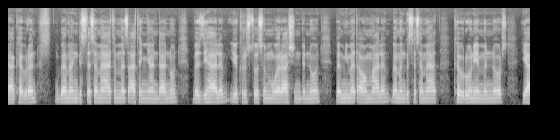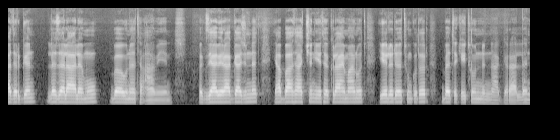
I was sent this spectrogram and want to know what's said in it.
ያከብረን፣ በመንግሥተ ሰማያትም መጻተኛ እንዳንሆን በዚህ ዓለም የክርስቶስም ወራሽ እንድንሆን በሚመጣውም ዓለም በመንግሥተ ሰማያት ክብሩን የምንወርስ ያድርገን ለዘላለሙ በእውነት አሜን። በእግዚአብሔር አጋዥነት የአባታችን የተክለ ሃይማኖት የልደቱን ቁጥር በጥቂቱ እንናገራለን።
